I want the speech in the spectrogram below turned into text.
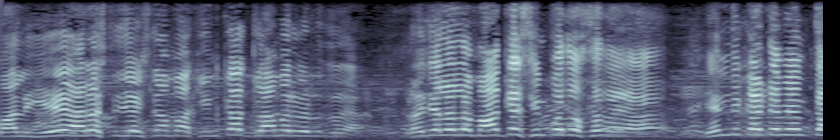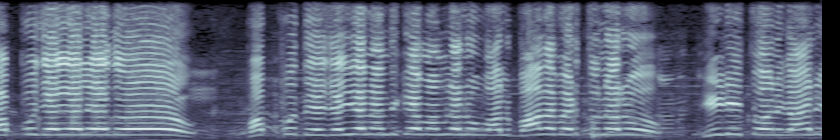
వాళ్ళు ఏ అరెస్ట్ చేసినా మాకు ఇంకా గ్లామర్ పెరుగుతుందా? ప్రజలలో మాకే సింపతి వస్తుందా? ఎందుకంటే మేము తప్పు చేయలేదు. పప్పు చేయనందుకే చెయ్యనందుకే మమ్మల్ని వాళ్ళు బాధ పెడుతున్నారు. ఈడీతోని కానీ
